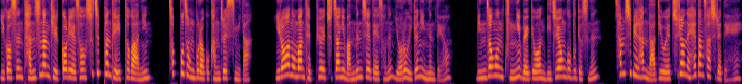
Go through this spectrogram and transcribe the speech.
이것은 단순한 길거리에서 수집한 데이터가 아닌 첩보 정보라고 강조했습니다. 이러한 오만 대표의 주장이 맞는지에 대해서는 여러 의견이 있는데요. 민정훈 국립외교원 미주연구부 교수는 30일 한 라디오에 출연해 해당 사실에 대해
